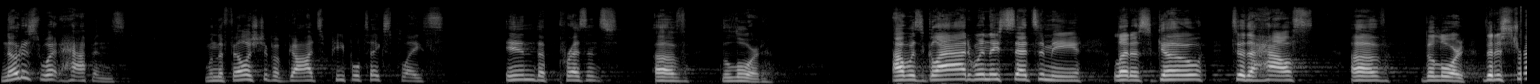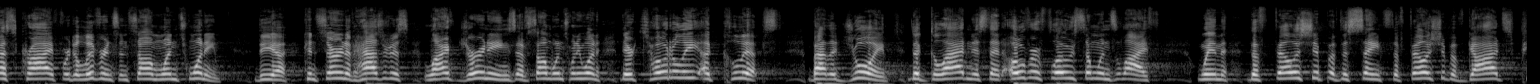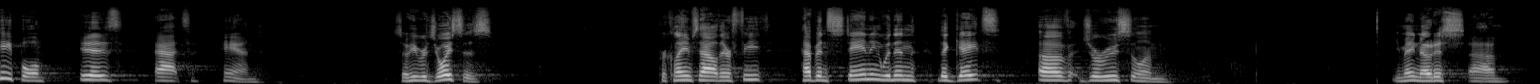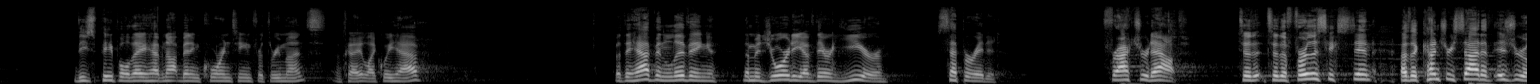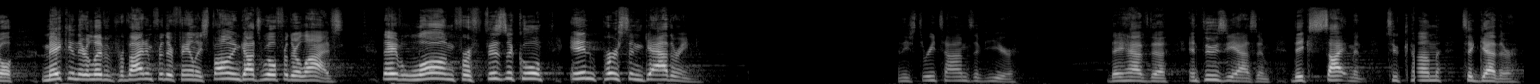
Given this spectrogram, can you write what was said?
notice what happens when the fellowship of God's people takes place in the presence of the Lord. I was glad when they said to me, Let us go to the house of the Lord. The distress cry for deliverance in Psalm 120 the uh, concern of hazardous life journeyings of Psalm 121, they're totally eclipsed by the joy, the gladness that overflows someone's life when the fellowship of the saints, the fellowship of God's people, is at hand. So he rejoices, proclaims how their feet have been standing within the gates of Jerusalem. You may notice. Uh, these people, they have not been in quarantine for three months, okay, like we have. But they have been living the majority of their year separated, fractured out to the, to the furthest extent of the countryside of Israel, making their living, providing for their families, following God's will for their lives. They've longed for physical, in person gathering. And these three times of year, they have the enthusiasm, the excitement to come together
